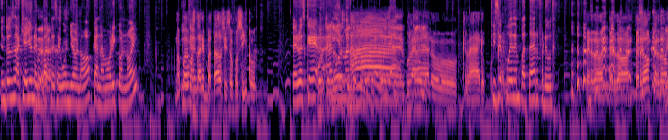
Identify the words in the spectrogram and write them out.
Entonces aquí hay un empate, según yo, ¿no? Kanamori con Noi. No podemos estar empatados si somos cinco. Pero es que alguien más. claro, claro. Sí se puede empatar, Freud. Perdón, perdón, perdón, perdón,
